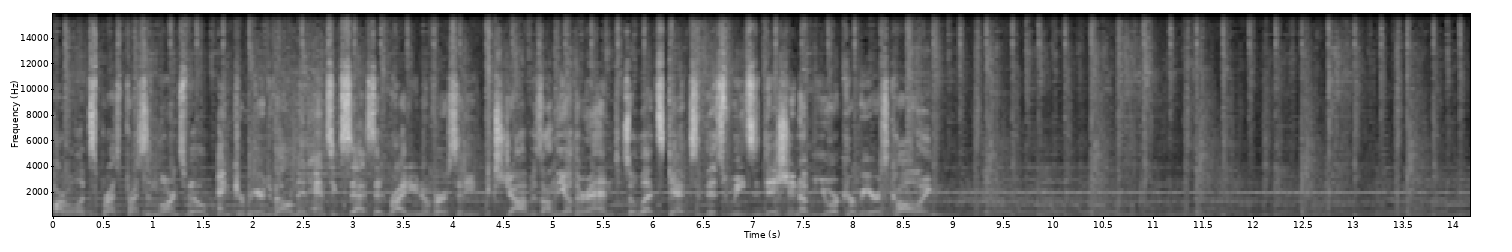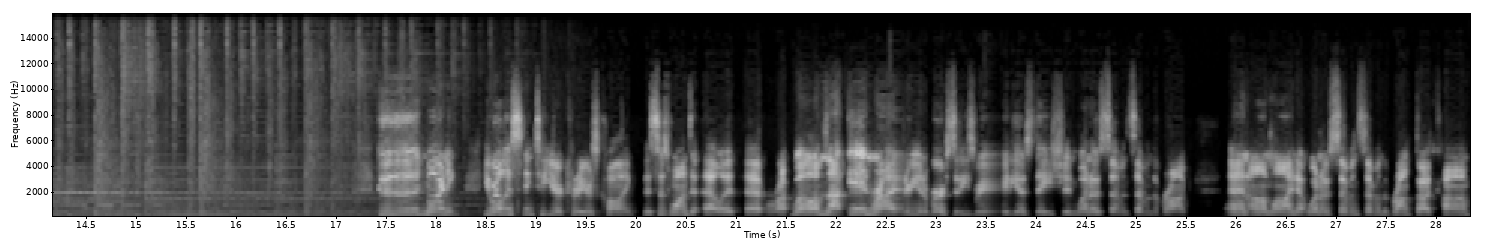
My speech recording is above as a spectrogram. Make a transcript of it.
Harwell Express Press in Lawrenceville, and Career Development and Success at Rider University. Next job is on the other end, so let's get to this week's edition of Your Career is Calling. Good morning. You are listening to Your Career's Calling. This is Wanda Ellett at, well, I'm not in Rider University's radio station, 1077 The Bronc, and online at 1077thebronc.com,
